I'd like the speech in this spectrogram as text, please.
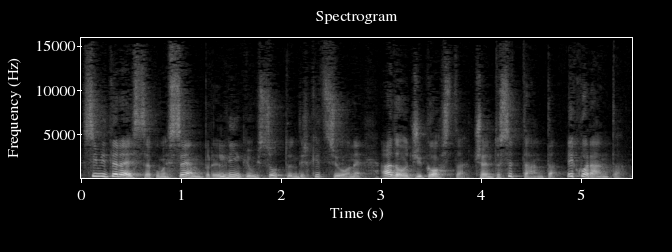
Se vi interessa, come sempre, il link qui sotto in descrizione, ad oggi costa 170 e 40.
